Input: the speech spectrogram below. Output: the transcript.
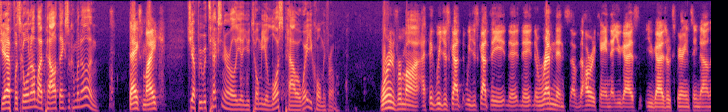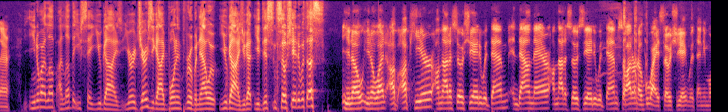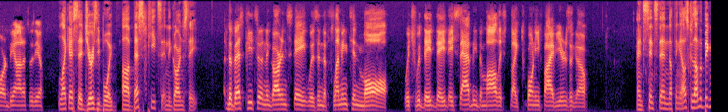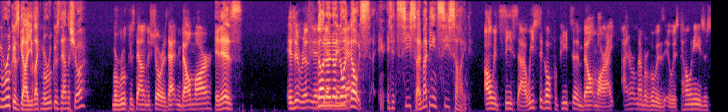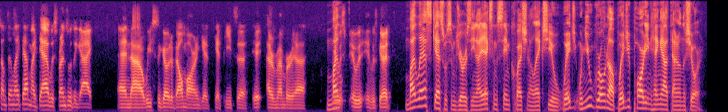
Jeff, what's going on, my pal? Thanks for coming on. Thanks, Mike. Jeff, we were texting earlier. You told me you lost power. Where you call me from? We're in Vermont. I think we just got we just got the, the, the, the remnants of the hurricane that you guys you guys are experiencing down there. You know what I love? I love that you say you guys. You're a Jersey guy, born and through, but now you guys, you got you disassociated with us. You know, you know what? Up up here, I'm not associated with them, and down there, I'm not associated with them. So I don't know who I associate with anymore. To be honest with you, like I said, Jersey boy, uh, best pizza in the Garden State. The best pizza in the Garden State was in the Flemington Mall, which would they they they sadly demolished like 25 years ago. And since then, nothing else. Because I'm a big Maruca's guy. You like Maruca's down the shore? Maruca's down the shore. Is that in Belmar? It is. Is it really? No, no, no, no, no. Is it Seaside? It might be in Seaside. Oh, in Seaside. We used to go for pizza in Belmar. I, I don't remember if it was it was Tony's or something like that. My dad was friends with a guy, and uh, we used to go to Belmar and get get pizza. It, I remember. Uh, my, it was it was it was good. My last guest was from Jersey, and I asked him the same question. I'll ask you: Where'd you, when you grown up, where'd you party and hang out down on the shore?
